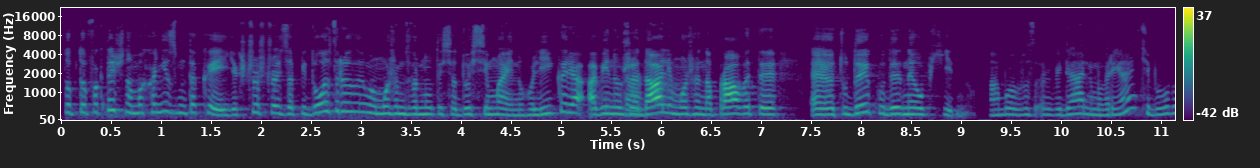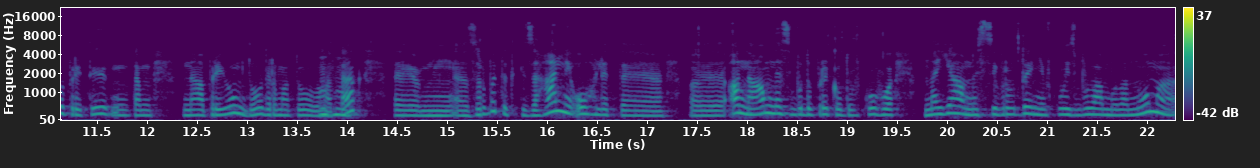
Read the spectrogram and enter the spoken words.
Тобто, фактично, механізм такий: якщо щось запідозрили, ми можемо звернутися до сімейного лікаря, а він уже Так. далі може направити туди, куди необхідно. Або в, ідеальному варіанті було би прийти там на прийом до дерматолога, Мгм. так Е, е, зробити такий загальний огляд, е, е, анамнез, бо до прикладу, в кого в наявності в родині в когось була меланома,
